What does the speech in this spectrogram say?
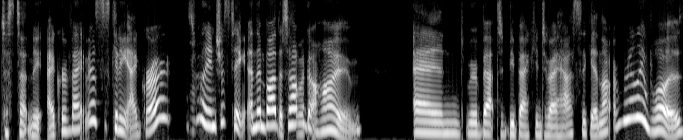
just starting to aggravate me. I was just getting aggro. It's really mm. interesting. And then by the time we got home and we are about to be back into our house again, like I really was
